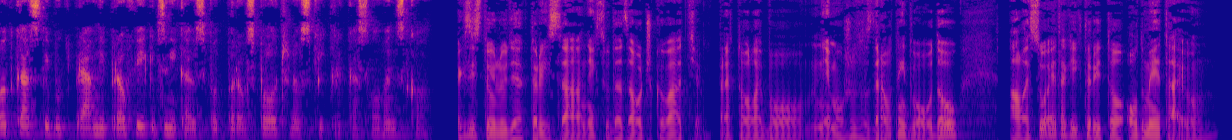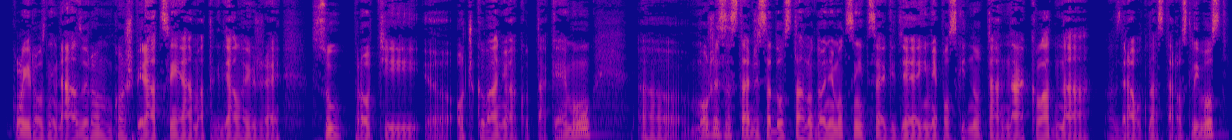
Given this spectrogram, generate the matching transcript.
Podcasty Buď právny profík vznikajú s podporou spoločnosti Krka Slovensko. Existujú ľudia, ktorí sa nechcú dať zaočkovať preto, lebo nemôžu zo zdravotných dôvodov, ale sú aj takí, ktorí to odmietajú kvôli rôznym názorom, konšpiráciám a tak ďalej, že sú proti e, očkovaniu ako takému. E, môže sa stať, že sa dostanú do nemocnice, kde im je poskytnutá nákladná zdravotná starostlivosť. E,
